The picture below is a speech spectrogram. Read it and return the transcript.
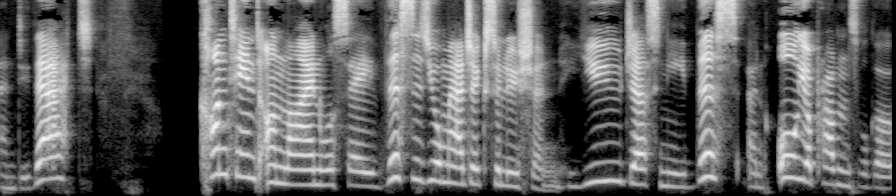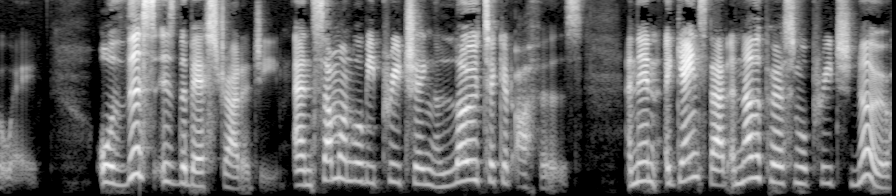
and do that. Content online will say, This is your magic solution. You just need this, and all your problems will go away. Or this is the best strategy. And someone will be preaching low ticket offers and then against that, another person will preach, no,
